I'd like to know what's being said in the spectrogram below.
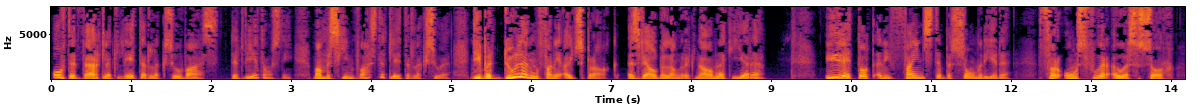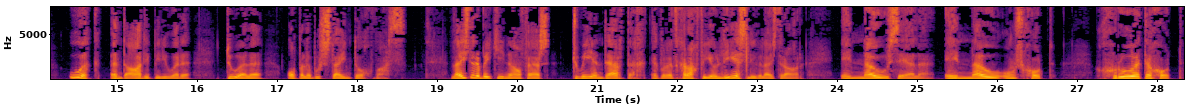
Of dit werklik letterlik so was, dit weet ons nie, maar miskien was dit letterlik so. Die bedoeling van die uitspraak is wel belangrik, naamlik Here, U het tot in die fynste besonderhede vir ons voorouers gesorg, ook in daardie periode toe hulle op hulle woestyntog was. Luister 'n bietjie na vers 32. Ek wil dit graag vir jou lees, liewe luisteraar. En nou sê hulle, en nou ons God, groote God,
